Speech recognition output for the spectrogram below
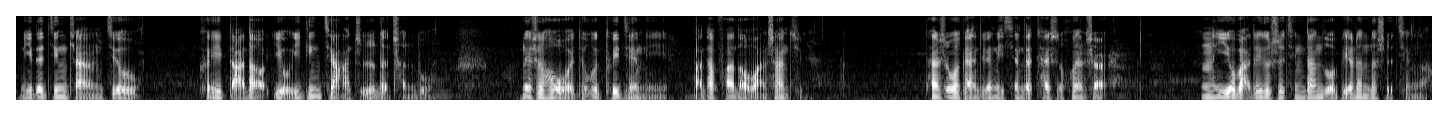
你的进展就可以达到有一定价值的程度。那时候我就会推荐你把它发到网上去。但是我感觉你现在开始混事儿，你又把这个事情当做别人的事情了。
